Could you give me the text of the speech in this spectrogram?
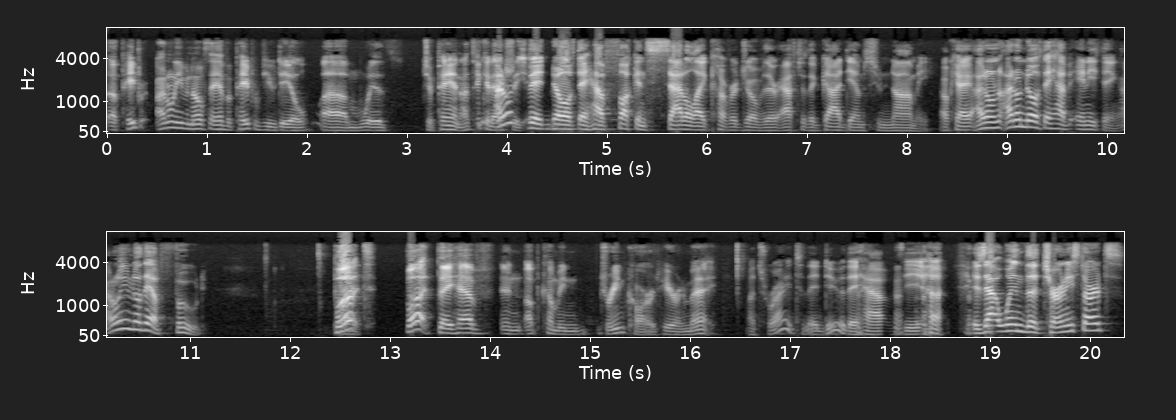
a paper? I don't even know if they have a pay per view deal um, with Japan. I think it actually. I don't even know if they have fucking satellite coverage over there after the goddamn tsunami. Okay, I don't. I don't know if they have anything. I don't even know if they have food. but but they have an upcoming Dream card here in May. That's right. They do. They have the. Uh, is that when the tourney starts?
